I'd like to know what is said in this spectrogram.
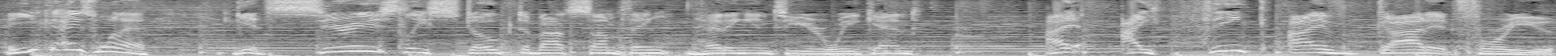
Hey, you guys want to get seriously stoked about something heading into your weekend? I I think I've got it for you,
